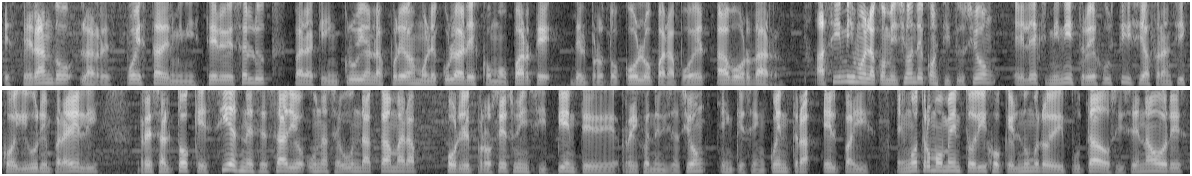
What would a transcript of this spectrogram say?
esperando la respuesta del Ministerio de Salud para que incluyan las pruebas moleculares como parte del protocolo para poder abordar. Asimismo, en la Comisión de Constitución, el ex ministro de Justicia, Francisco Aguigurín Paraeli, resaltó que sí es necesario una segunda Cámara por el proceso incipiente de regionalización en que se encuentra el país. En otro momento dijo que el número de diputados y senadores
